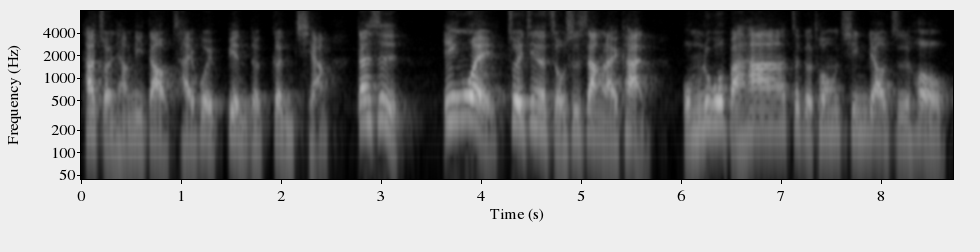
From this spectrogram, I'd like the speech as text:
它转强力道才会变得更强。但是因为最近的走势上来看，我们如果把它这个通清掉之后，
